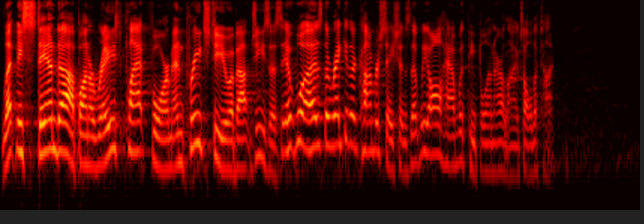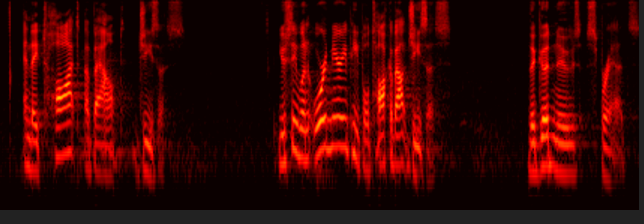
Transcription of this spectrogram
let me stand up on a raised platform and preach to you about Jesus. It was the regular conversations that we all have with people in our lives all the time. And they taught about Jesus. You see, when ordinary people talk about Jesus, the good news spreads.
